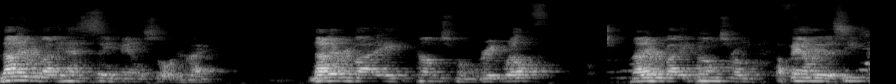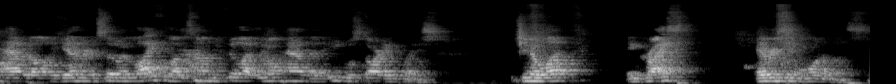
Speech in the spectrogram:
Not everybody has the same family story, right? Not everybody comes from great wealth. Not everybody comes from a family that seems to have it all together. And so in life, a lot of times we feel like we don't have an equal starting place. But you know what? In Christ, every single one of us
